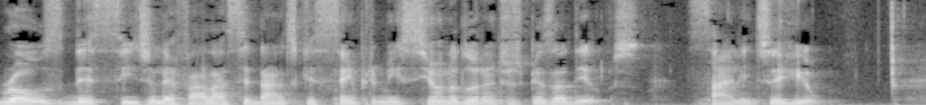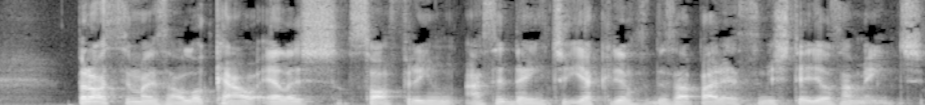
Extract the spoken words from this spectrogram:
Rose decide levá-la à cidade que sempre menciona durante os pesadelos, Silent Hill. Próximas ao local, elas sofrem um acidente e a criança desaparece misteriosamente.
